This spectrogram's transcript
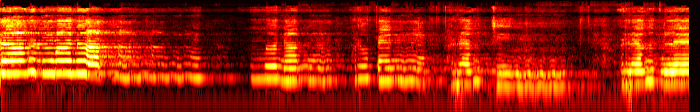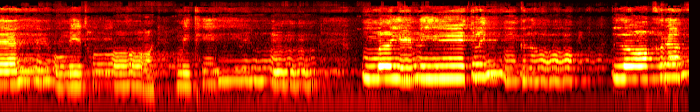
รักมาหนักมาหนักเพราะเป็นรักจริง รักแล้วไม่ทอดไม่ทิ้ง หลอกครั้ง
